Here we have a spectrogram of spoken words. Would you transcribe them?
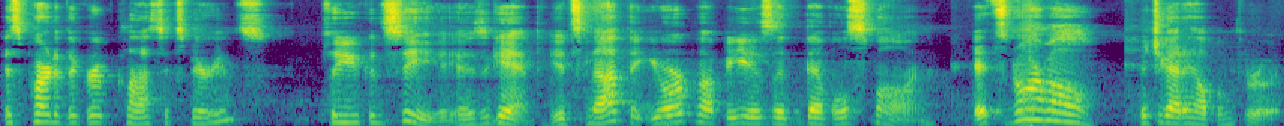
is part of the group class experience. So you can see, as again, it's not that your puppy is a devil spawn. It's normal, but you got to help them through it.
